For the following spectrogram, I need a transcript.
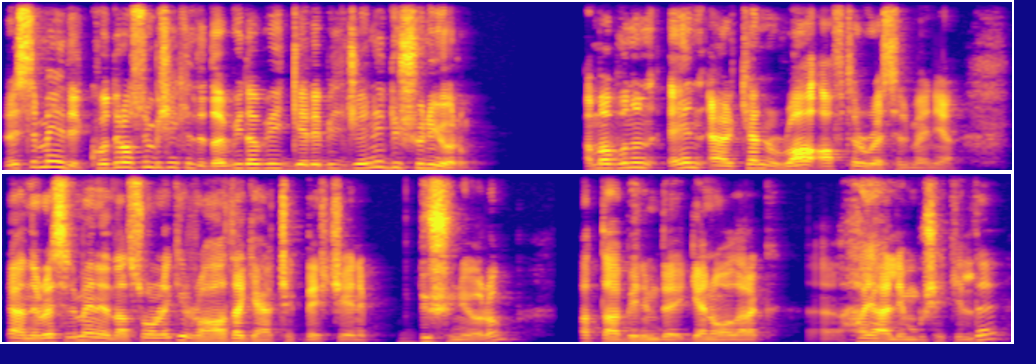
WrestleMania değil Cody Rhodes'un bir şekilde WWE gelebileceğini düşünüyorum. Ama bunun en erken Raw after WrestleMania. Yani WrestleMania'dan sonraki Raw'da gerçekleşeceğini düşünüyorum. Hatta benim de genel olarak e, hayalim bu şekilde.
